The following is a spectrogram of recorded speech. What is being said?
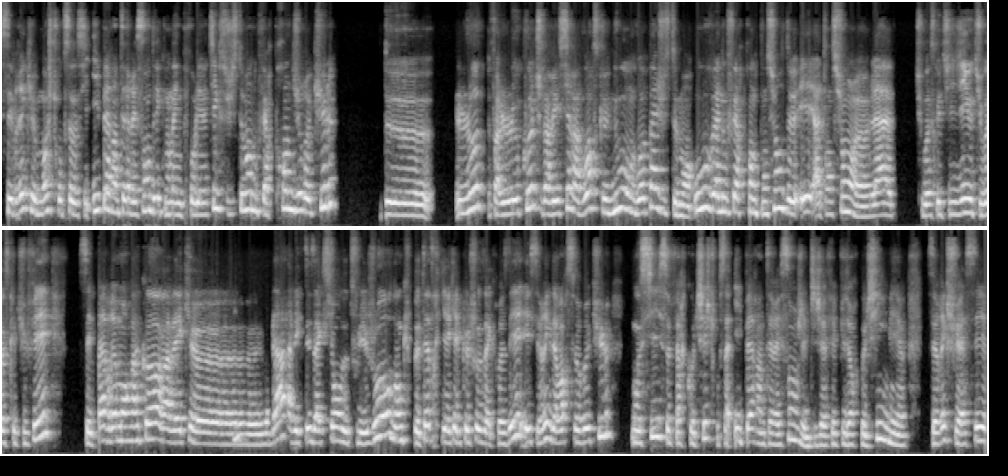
c'est vrai que moi, je trouve ça aussi hyper intéressant dès qu'on a une problématique, justement, nous faire prendre du recul de l'autre, enfin le coach va réussir à voir ce que nous on ne voit pas justement, ou va nous faire prendre conscience de et attention euh, là tu vois ce que tu dis ou tu vois ce que tu fais, c'est pas vraiment raccord avec euh, avec tes actions de tous les jours, donc peut-être qu'il y a quelque chose à creuser. Et c'est vrai que d'avoir ce recul, moi aussi se faire coacher, je trouve ça hyper intéressant. J'ai déjà fait plusieurs coachings, mais euh, c'est vrai que je suis assez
